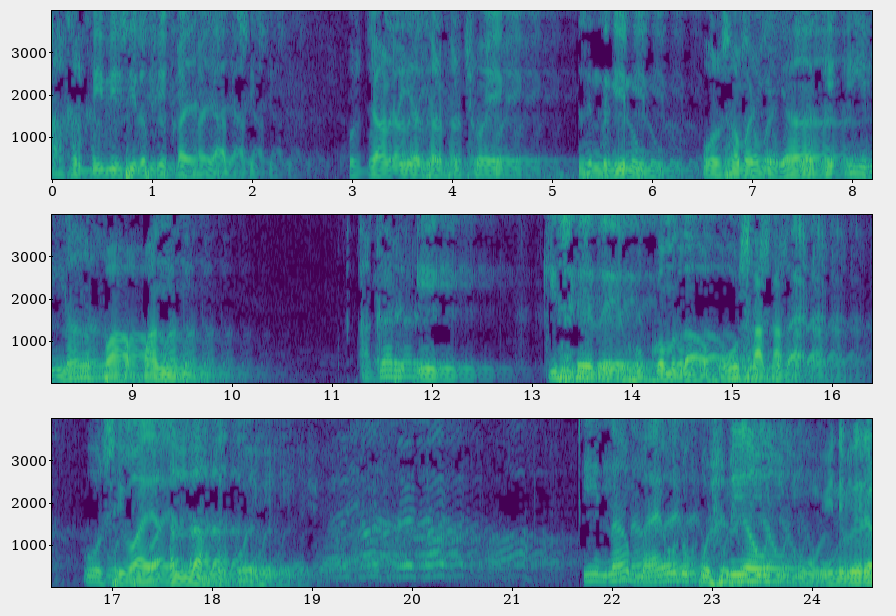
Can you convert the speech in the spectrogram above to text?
آخر بی بی سی، رفیقہ حیات سی۔ اس جان دیا سن پچھوں ایک زندگی نو۔ اور سمجھ نہیں آ کہ اینا پابند اگر ایک کسے دے حکم دا ہو سکتا ہے۔ وہ سوائے اللہ دا کوئی بھی نہیں۔ میں پوچھنی منہ ہی نہیں میرے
